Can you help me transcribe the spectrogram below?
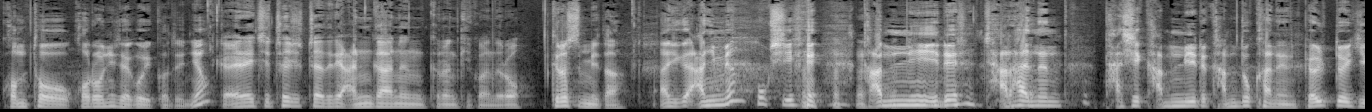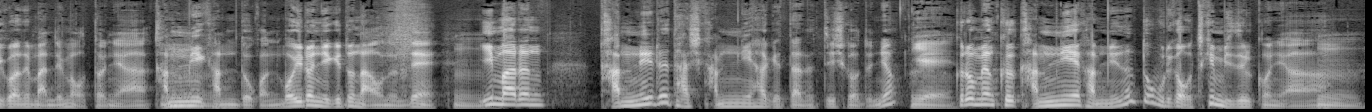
검토 거론이 되고 있거든요. 그러니까 LH 퇴직자들이 안 가는 그런 기관으로 그렇습니다. 아 이거 아니면 혹시 감리를 잘하는 다시 감리를 감독하는 별도의 기관을 만들면 어떠냐? 감리 감독원 뭐 이런 얘기도 나오는데 이 말은 감리를 다시 감리하겠다는 뜻이거든요. 예. 그러면 그 감리의 감리는 또 우리가 어떻게 믿을 거냐? 음.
